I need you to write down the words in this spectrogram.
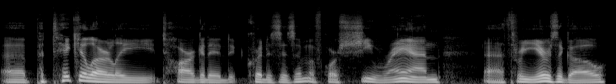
a particularly targeted criticism. Of course, she ran uh, three years ago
